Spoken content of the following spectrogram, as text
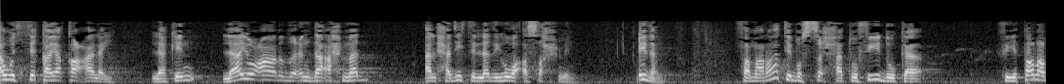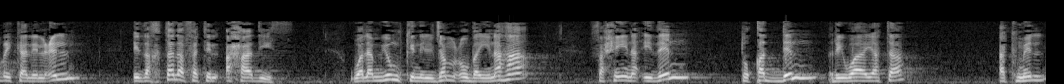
أو الثقة يقع عليه. لكن لا يعارض عند أحمد الحديث الذي هو أصح منه. إذا فمراتب الصحة تفيدك في طلبك للعلم إذا اختلفت الأحاديث ولم يمكن الجمع بينها فحينئذ تقدم رواية أكمل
